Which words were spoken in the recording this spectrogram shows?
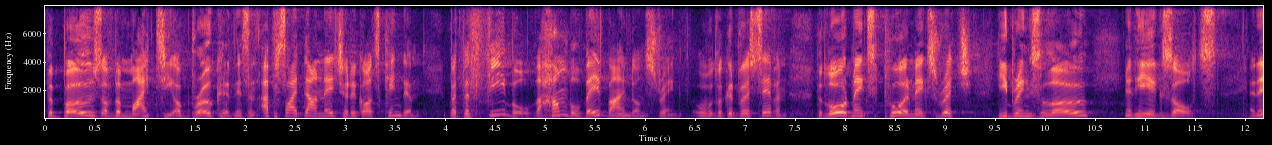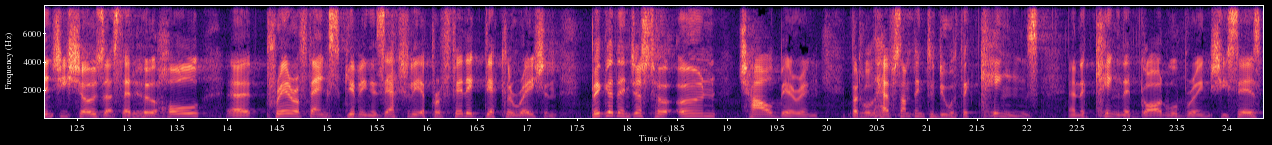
The bows of the mighty are broken. There's an upside down nature to God's kingdom. But the feeble, the humble, they bind on strength. Or look at verse 7. The Lord makes poor and makes rich. He brings low and he exalts. And then she shows us that her whole uh, prayer of thanksgiving is actually a prophetic declaration, bigger than just her own childbearing, but will have something to do with the kings and the king that God will bring. She says,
